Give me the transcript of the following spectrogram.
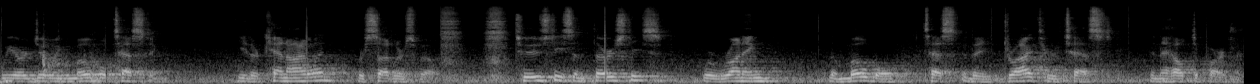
we are doing mobile testing, either Kent Island or Sudlersville. Tuesdays and Thursdays, we're running the mobile test, the drive-through test in the health department.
